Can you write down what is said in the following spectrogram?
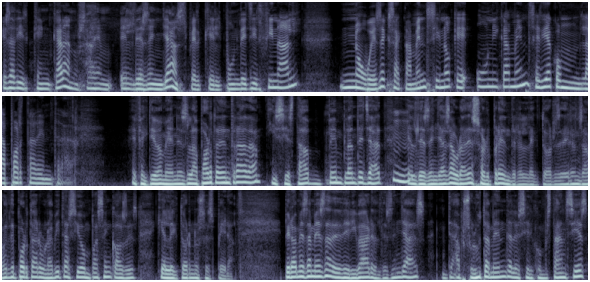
És a dir, que encara no sabem el desenllaç, perquè el punt de gir final no ho és exactament, sinó que únicament seria com la porta d'entrada. Efectivament, és la porta d'entrada i si està ben plantejat, mm -hmm. el desenllaç haurà de sorprendre el lector, és a dir, ens haurà de portar a una habitació on passen coses que el lector no s'espera. Però, a més a més, ha de derivar el desenllaç absolutament de les circumstàncies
